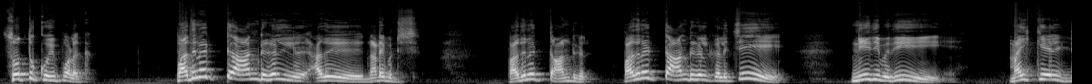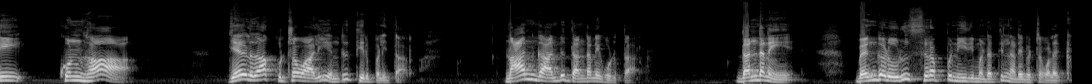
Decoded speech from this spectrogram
சொத்து குவிப்பு வழக்கு. பதினெட்டு ஆண்டுகள் அது நடைபெற்றுச்சு. பதினெட்டு ஆண்டுகள். பதினெட்டு ஆண்டுகள் கழித்து நீதிபதி மைக்கேல் டி குன்ஹா ஜெயலலிதா குற்றவாளி என்று தீர்ப்பளித்தார். நான்கு ஆண்டு தண்டனை கொடுத்தார். தண்டனை பெங்களூரு சிறப்பு நீதிமன்றத்தில் நடைபெற்ற வழக்கு.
